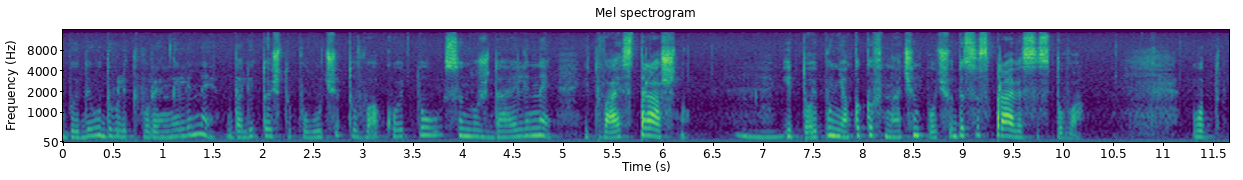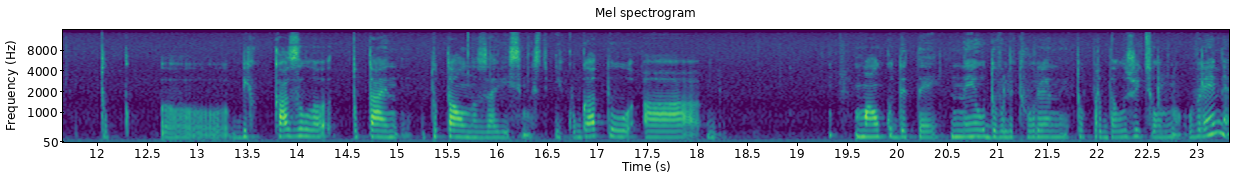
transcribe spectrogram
бъде удовлетворен или не? Дали той ще получи това, което се нуждае или не? И това е страшно. И той по някакъв начин почва да се справя с това. От тук е, бих казала тотай, тотална зависимост. И когато а, малко дете не е удовлетворено и то продължително време,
